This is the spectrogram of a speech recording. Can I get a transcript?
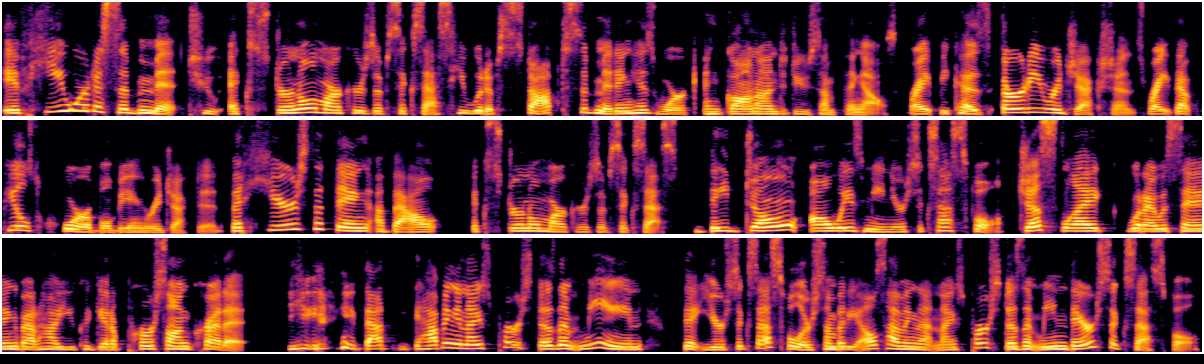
if he were to submit to external markers of success, he would have stopped submitting his work and gone on to do something else, right? Because 30 rejections, right? That feels horrible being rejected. But here's the thing about external markers of success. They don't always mean you're successful. Just like what I was saying about how you could get a purse on credit. that having a nice purse doesn't mean that you're successful or somebody else having that nice purse doesn't mean they're successful.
